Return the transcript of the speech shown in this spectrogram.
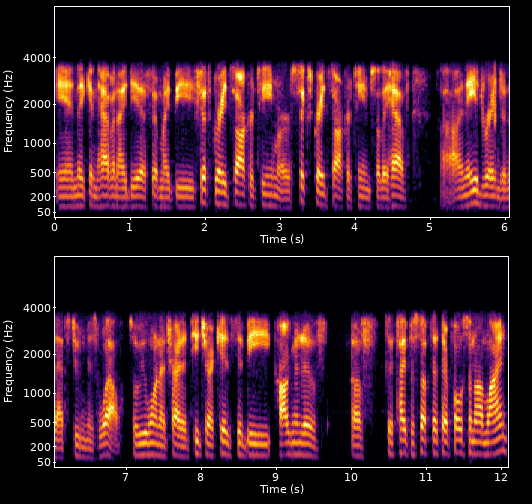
and they can have an idea if it might be fifth grade soccer team or sixth grade soccer team. So they have uh, an age range of that student as well. So we want to try to teach our kids to be cognitive of the type of stuff that they're posting online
